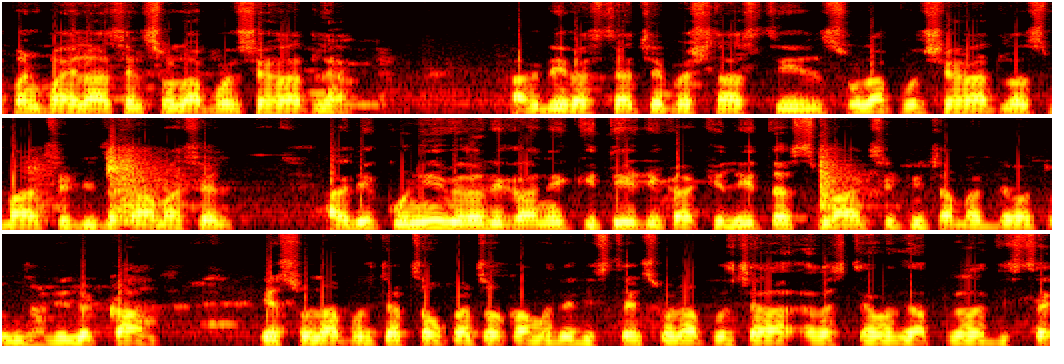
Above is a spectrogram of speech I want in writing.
आपण पाहिला असेल सोलापूर शहरातल्या. अगदी रस्त्याचे प्रश्न असतील सोलापूर शहरातलं स्मार्ट सिटीचं काम असेल अगदी कुणी विरोधकांनी किती टीका केली तर स्मार्ट सिटीच्या माध्यमातून झालेलं काम हे सोलापूरच्या चौका चौकामध्ये दिसतंय. सोलापूरच्या रस्त्यावर आपल्याला दिसतंय.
